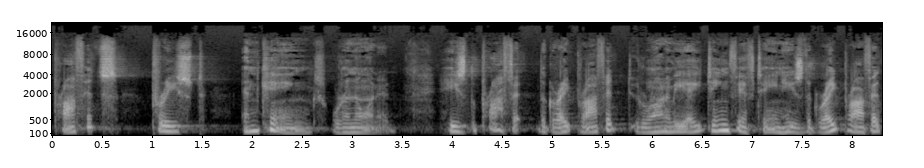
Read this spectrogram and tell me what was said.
Prophets, priests, and kings were anointed. He's the prophet, the great prophet, Deuteronomy 18 15. He's the great prophet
